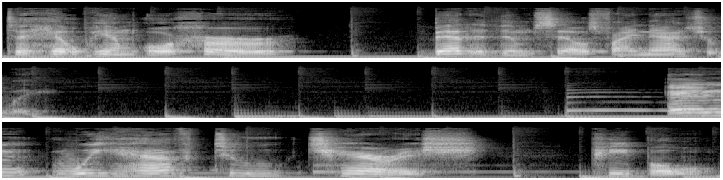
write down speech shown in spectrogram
to help him or her better themselves financially. And we have to cherish people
